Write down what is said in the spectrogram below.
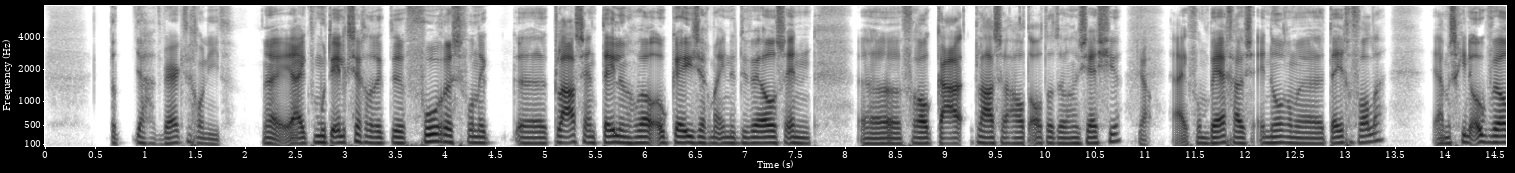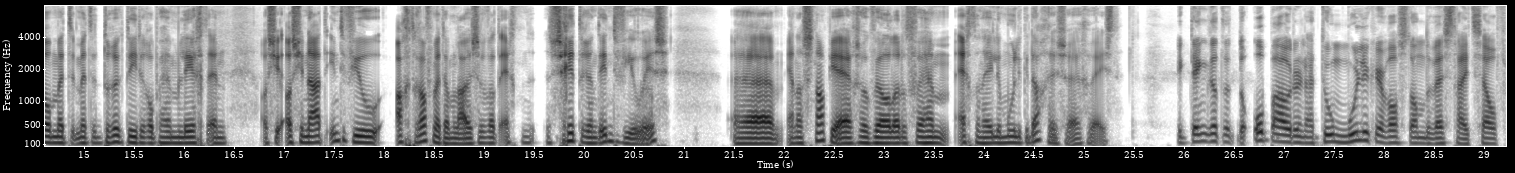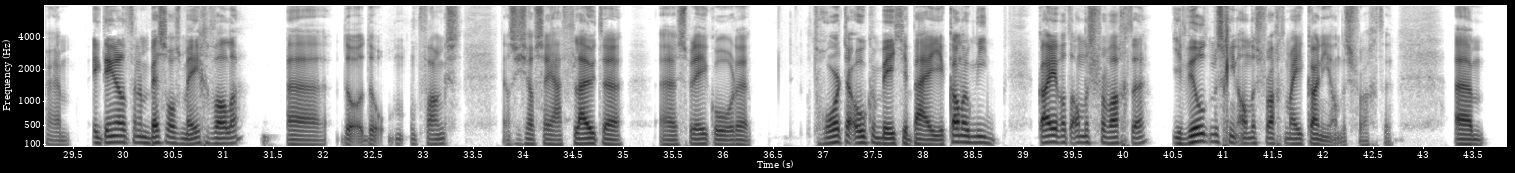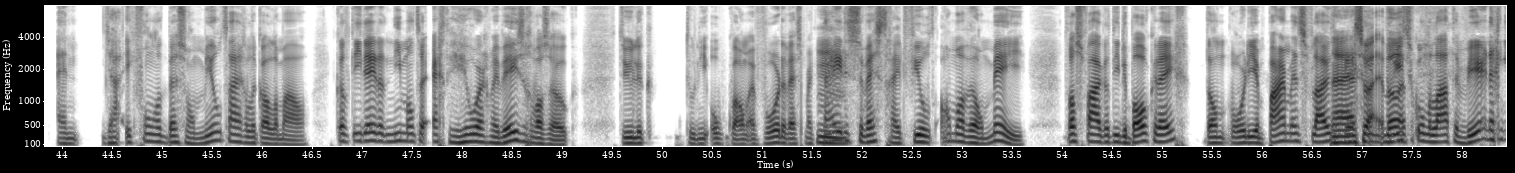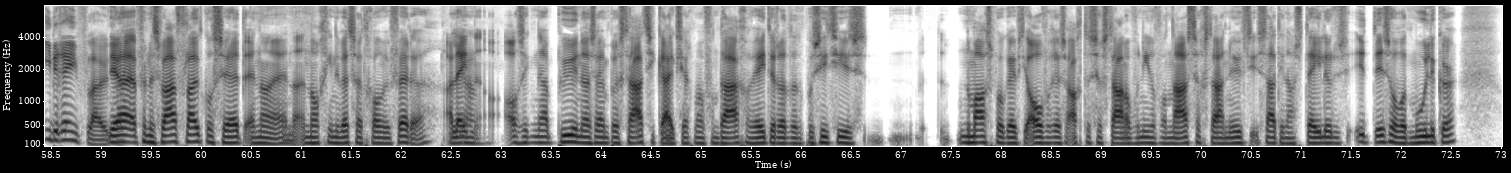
dat, ja, het werkte gewoon niet. Nee, ja, ik moet eerlijk zeggen dat ik de voorrust vond ik eh Klaassen en Telen nog wel oké, zeg maar, in de duels. En eh, vooral Ka Klaassen haalt altijd wel een zesje. Ja. ik vond Berghuis enorm eh, tegenvallen. Ja, misschien ook wel met, met de druk die er op hem ligt. En als je, als je na het interview achteraf met hem luistert, wat echt een schitterend interview is. eh, en dan snap je ergens ook wel dat het voor hem echt een hele moeilijke dag is eh, geweest. Ik denk dat het de opbouw naartoe moeilijker was dan de wedstrijd zelf voor hem. Ik denk dat het hem best wel is meegevallen, uh, de, de ontvangst. En als hij zelf zei, ja, fluiten, spreekhoren, het hoort er ook een beetje bij. Je kan ook niet, kan je wat anders verwachten? Je wilt misschien anders verwachten, maar je kan niet anders verwachten. Um, en ja, ik vond het best wel mild eigenlijk allemaal. Ik had het idee dat niemand er echt heel erg mee bezig was ook. Tuurlijk, toen hij opkwam en voor de wedstrijd. Maar Mm. tijdens de wedstrijd viel het allemaal wel mee. Het was vaak dat hij de bal kreeg. Dan hoorde hij een paar mensen fluiten. Nou ja, drie seconden later weer en dan ging iedereen fluiten. Ja, even een zwaar fluitconcert en dan, en, en dan ging de wedstrijd gewoon weer verder. Alleen Ja. als ik naar, puur naar zijn prestatie kijk, zeg maar vandaag, we weten dat het een positie is. Normaal gesproken heeft hij Alvarez achter zich staan of in ieder geval naast zich staan. Nu heeft hij, staat hij naast Taylor, dus het is al wat moeilijker.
